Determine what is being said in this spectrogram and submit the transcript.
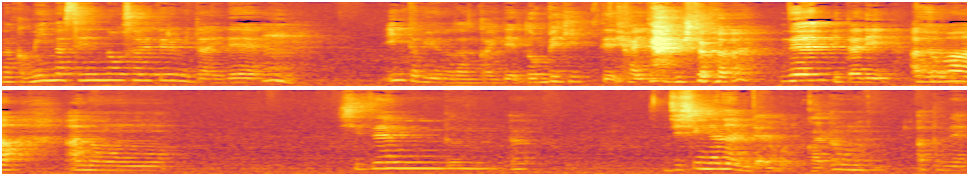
なんかみんな洗脳されてるみたいで、インタビューの段階で「ドン引き」って書いてある人がうん、ね。いたりあとは、あのー自然文うん？自信がないみたいなこと書いてある、あとね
